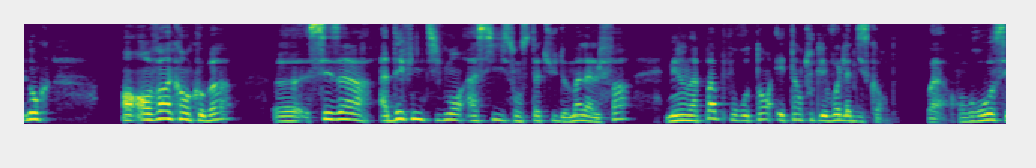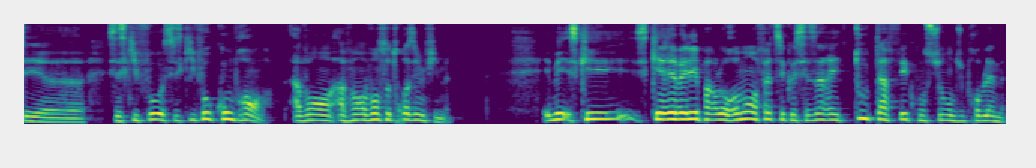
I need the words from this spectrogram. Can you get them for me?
donc, en, en vainquant Koba, César a définitivement assis son statut de mal alpha, mais n'en a pas pour autant éteint toutes les voies de la discorde. Voilà, en gros, c'est euh, ce qu'il faut, ce faut comprendre avant, avant, avant ce troisième film. Et mais ce qui, ce qui est révélé par le roman, en fait, c'est que César est tout à fait conscient du problème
